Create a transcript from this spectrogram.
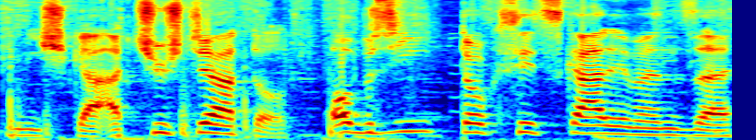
knížka a čuště na to. Obří toxická dimenze,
